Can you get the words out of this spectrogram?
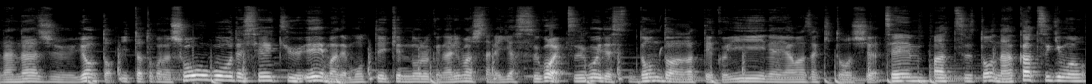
74といったところの称号で請求 A まで持っていける能力になりましたね。いや、すごい。すごいです。どんどん上がっていく。いいね、山崎投手。先発と中継ぎも、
